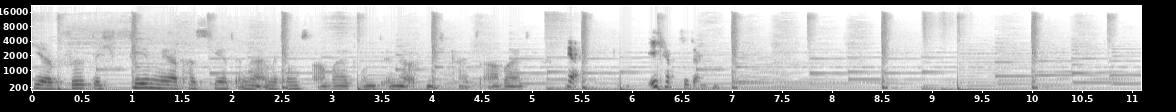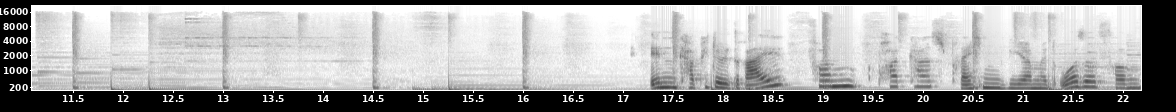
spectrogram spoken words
hier wirklich viel mehr passiert in der Ermittlungsarbeit und in der Öffentlichkeitsarbeit. Ja, ich habe zu danken. In Kapitel 3 vom Podcast sprechen wir mit Ursel vom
